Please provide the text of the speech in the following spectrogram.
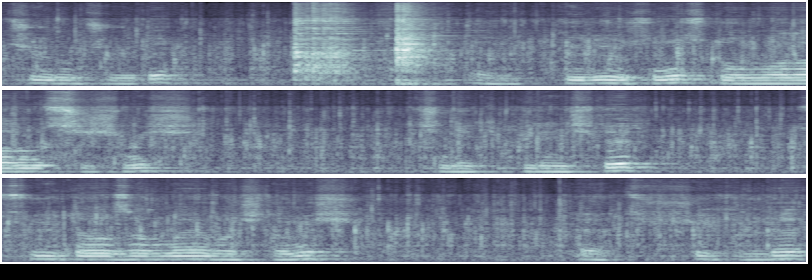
Açıyorum şöyle. Evet, görüyorsunuz dolmalarımız şişmiş. İçindeki pirinçler suyu da azalmaya başlamış. Evet şu şekilde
